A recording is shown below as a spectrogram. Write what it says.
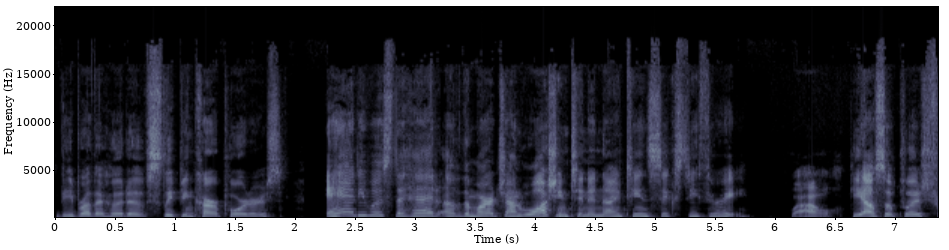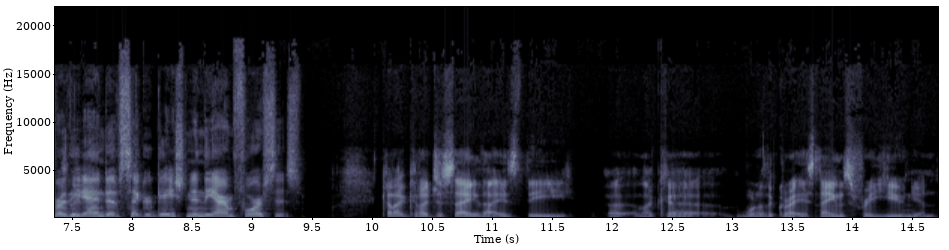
the Brotherhood of Sleeping Car Porters, and he was the head of the March on Washington in 1963. Wow. He also pushed for So- the end of segregation in the armed forces. Can I can I just say that is the uh, like uh, one of the greatest names for a union.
